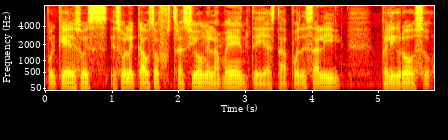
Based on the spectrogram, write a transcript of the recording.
porque eso es eso le causa frustración en la mente y hasta puede salir peligroso.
